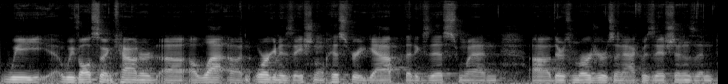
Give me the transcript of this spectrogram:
we we've also encountered uh, a lot an organizational history gap that exists when uh, there's mergers and acquisitions and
